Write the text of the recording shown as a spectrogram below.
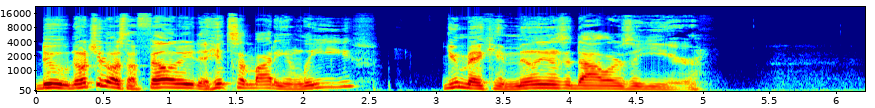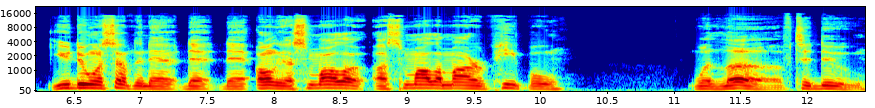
Dude, don't you know it's a felony to hit somebody and leave? You're making millions of dollars a year. You're doing something that that that only a smaller a small amount of people would love to do.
